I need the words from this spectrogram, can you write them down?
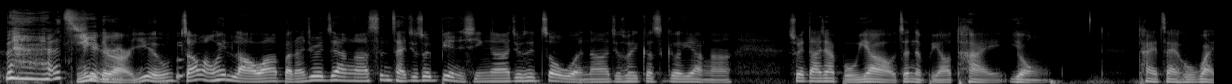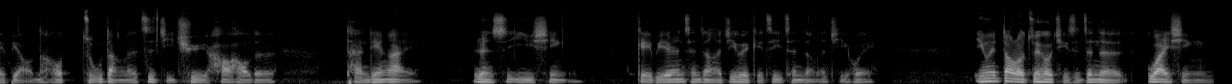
That's true. Neither are you，早晚会老啊，本来就会这样啊，身材就是会变形啊，就是皱纹啊，就是会各式各样啊，所以大家不要真的不要太用太在乎外表，然后阻挡了自己去好好的谈恋爱、认识异性，给别人成长的机会，给自己成长的机会，因为到了最后，其实真的外形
